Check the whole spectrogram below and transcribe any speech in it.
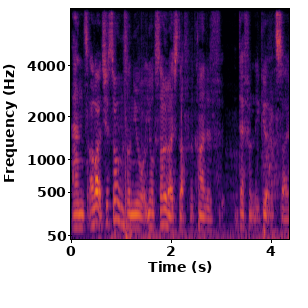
And I liked your songs on your, your solo stuff were kind of definitely good. So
